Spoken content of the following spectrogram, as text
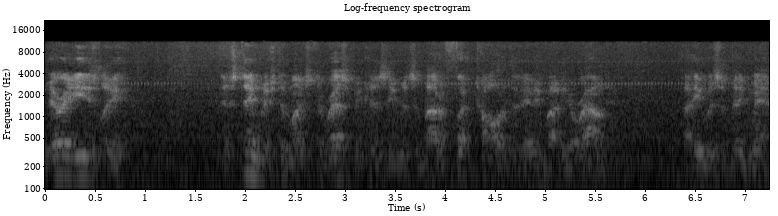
very easily distinguished amongst the rest because he was about a foot taller than anybody around him. Uh, he was a big man.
